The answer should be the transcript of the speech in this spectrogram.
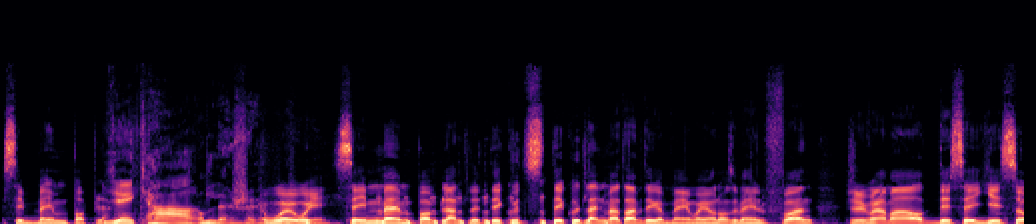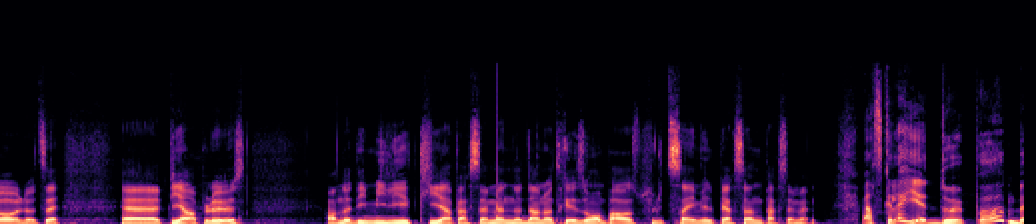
c'est même pas plate. Il incarne le jeu. Oui, oui, c'est même pas plate. là. T'écoutes, t'écoutes l'animateur et t'es comme, ben voyons, non, c'est bien le fun. J'ai vraiment hâte d'essayer ça, là, tu sais. Euh, Puis en plus, on a des milliers de clients par semaine. Dans notre réseau, on passe plus de 5000 personnes par semaine. Parce que là, il y a deux pubs.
